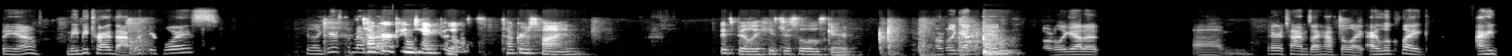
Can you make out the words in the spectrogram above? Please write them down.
but yeah, maybe try that with your voice. Be like, here's the Tucker can take pills. Tucker's fine. It's Billy. He's just a little scared. Totally get it, dude. Totally get it. Um, there are times I have to like I look like I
